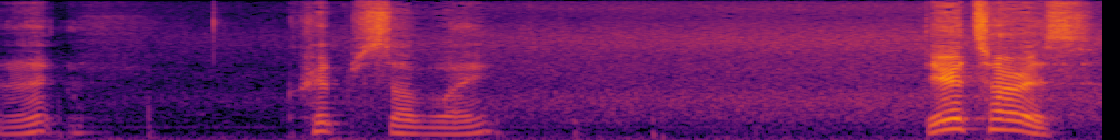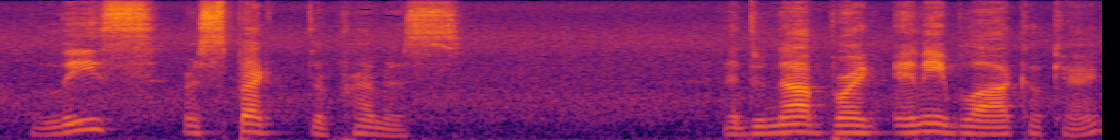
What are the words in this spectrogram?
Alright. Crypt subway. Dear tourists, Least respect the premise. And do not break any block. Okay.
